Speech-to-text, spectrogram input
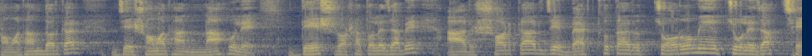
সমাধান দরকার। যে সমাধান না হলে দেশ রসাতলে যাবে, আর সরকার যে ব্যর্থতার চরমে চলে যাচ্ছে,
